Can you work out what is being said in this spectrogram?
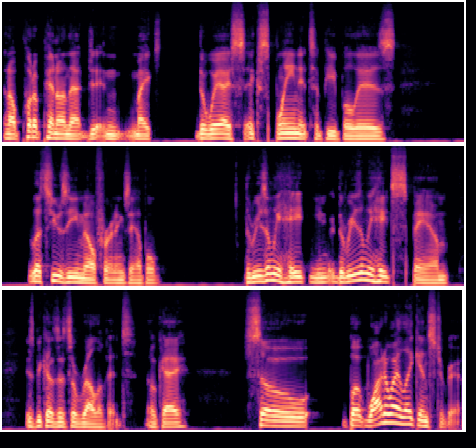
and I'll put a pin on that in my the way I explain it to people is let's use email for an example. The reason we hate the reason we hate spam is because it's irrelevant. Okay, so but why do I like Instagram?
